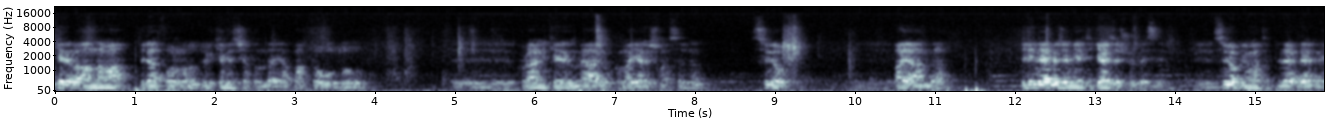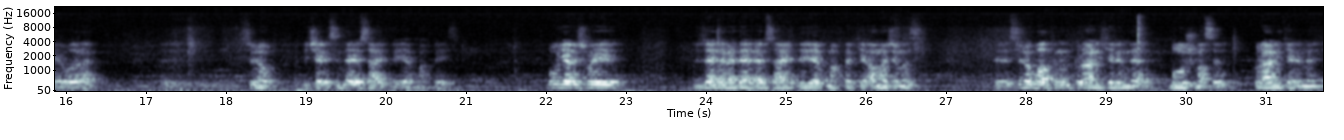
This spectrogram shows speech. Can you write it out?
Kerim'i anlama platformunun ülkemiz çapında yapmakta olduğu e, Kur'an-ı Kerim meal okuma yarışmasının Sinop e, ayağında İlim Yayma Cemiyeti Gerze Şubesi, e, Sinop İmam Derneği olarak e, Sinop içerisinde ev sahipliği yapmaktayız. Bu yarışmayı düzenlemede ev sahipliği yapmaktaki amacımız e, Sinop halkının Kur'an-ı Kerim'le buluşması, Kur'an-ı Kerim'i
